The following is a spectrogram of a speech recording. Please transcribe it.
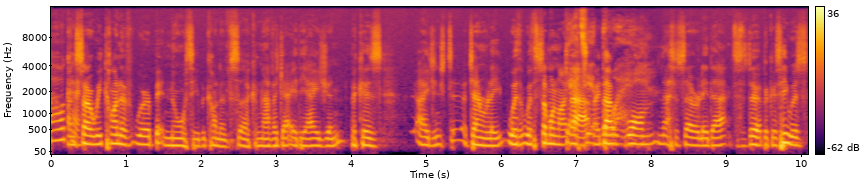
Oh, okay. And so we kind of were a bit naughty. We kind of circumnavigated the agent because agents generally, with with someone like Get that, they the don't way. want necessarily the actors to do it because he was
